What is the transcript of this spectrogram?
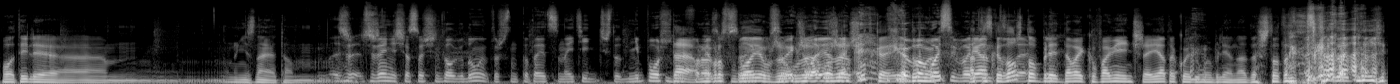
Вот, или, эм, ну, не знаю, там... Ж- Женя сейчас очень долго думает, потому что он пытается найти что-то не пошлое. Да, у меня просто в голове уже, уже, голове, уже шутка. Я думаю, а ты сказал, что, блядь, давай-ка поменьше. Я такой думаю, блин, надо что-то сказать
